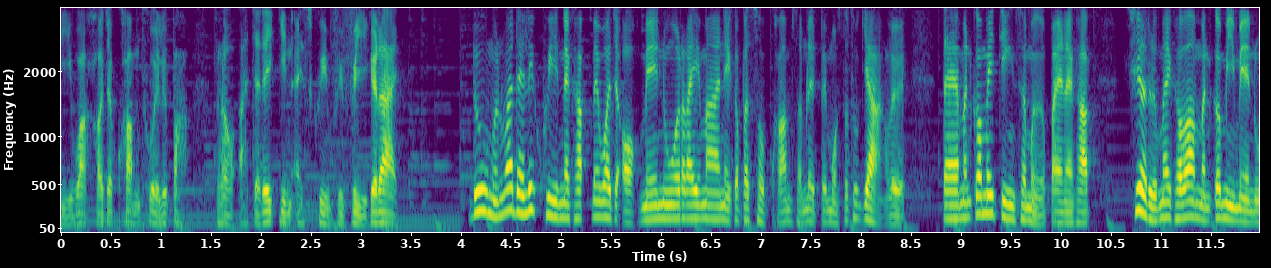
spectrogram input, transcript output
ดีๆว่าเขาจะคว่ำถ้วยหรือเปล่า เราอาจจะได้กินไอศครีมฟรีๆก็ได้ ดูเหมือนว่า Dairy Queen นะครับไม่ว่าจะออกเมนูอะไรมาเนี่ยก็ประสบความสำเร็จไปหมดซะทุกอย่างเลย แต่มันก็ไม่จริงเสมอไปนะครับ เชื่อหรือไม่ครับว่ามันก็มีเมนู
